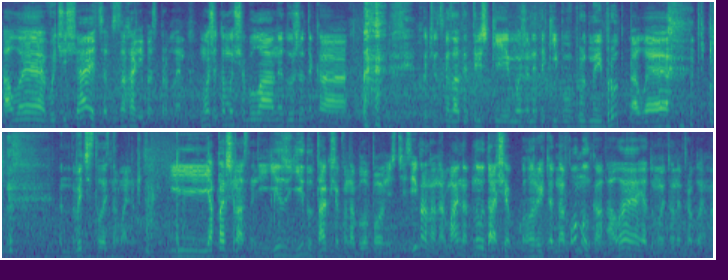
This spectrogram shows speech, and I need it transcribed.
але вичищається взагалі без проблем. Може, тому що була не дуже така, хочу сказати, трішки, може, не такий був брудний бруд, але вичистилась нормально. І я перший раз на ній їду так, щоб вона була повністю зібрана, нормально. Ну так, да, ще горить одна помилка, але я думаю, то не проблема.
